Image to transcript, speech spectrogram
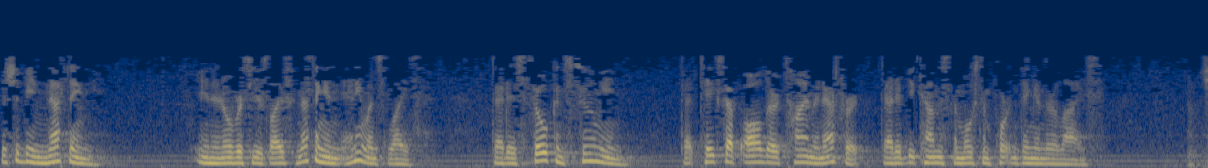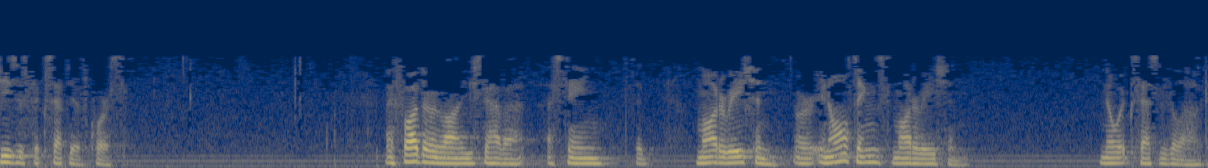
There should be nothing in an overseer's life, nothing in anyone's life, that is so consuming, that takes up all their time and effort, that it becomes the most important thing in their lives. Jesus accepted, of course. My father in law used to have a, a saying that moderation, or in all things, moderation. No excess is allowed.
